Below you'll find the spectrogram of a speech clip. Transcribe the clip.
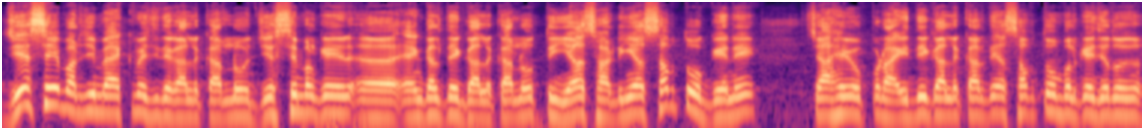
ਜਿਸੇ ਮਰਜ਼ੀ ਮਹਿਕਮੇ ਦੀ ਗੱਲ ਕਰ ਲਓ ਜਿਸੇ ਮਤਲਬ ਕਿ ਅ, ਐਂਗਲ ਤੇ ਗੱਲ ਕਰ ਲਓ ਧੀਆਂ ਸਾਡੀਆਂ ਸਭ ਤੋਂ ਅੱਗੇ ਨੇ। ਚਾਹੇ ਉਹ ਪੜ੍ਹਾਈ ਦੀ ਗੱਲ ਕਰਦੇ ਆ ਸਭ ਤੋਂ ਬਲਕਿ ਜਦੋਂ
